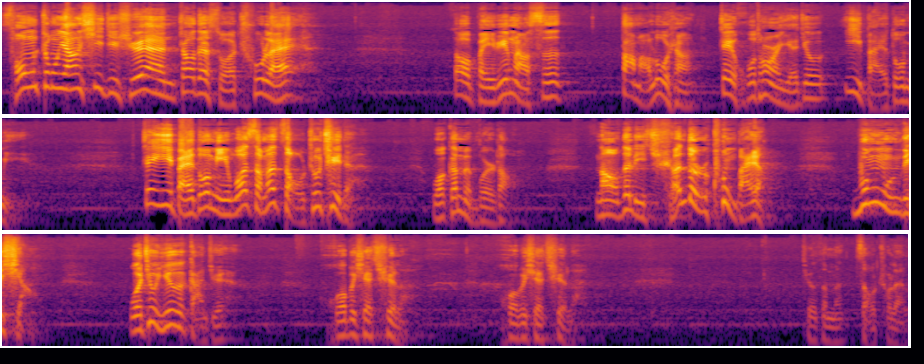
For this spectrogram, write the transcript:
从中央戏剧学院招待所出来，到北兵马司大马路上，这胡同也就一百多米。这一百多米，我怎么走出去的？我根本不知道，脑子里全都是空白呀，嗡嗡的响。我就一个感觉，活不下去了，活不下去了。就这么走出来了，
